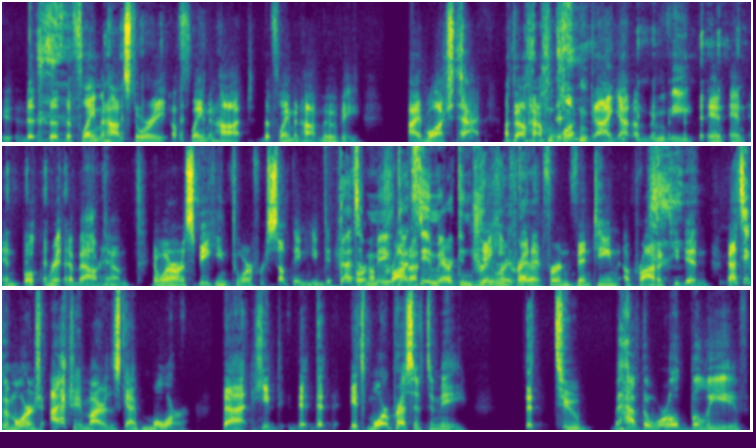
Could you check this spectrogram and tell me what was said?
the the, the flaming hot story of flaming hot, the flaming hot movie. I'd watch that about how one guy got a movie and, and, and book written about him and went on a speaking tour for something he did. That's amazing. That's the American dream taking right credit there. for inventing a product he didn't. That's even more. I actually admire this guy more. That he, that, that it's more impressive to me that to have the world believe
